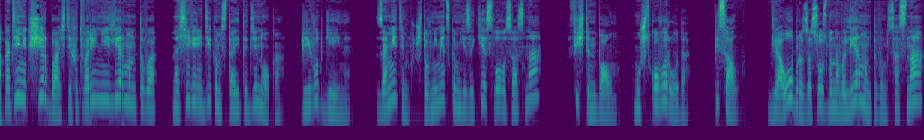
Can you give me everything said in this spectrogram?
Академик Щерба о стихотворении Лермонтова «На севере диком стоит одиноко» перевод Гейне. Заметим, что в немецком языке слово «сосна» «фиштенбаум» мужского рода писал «Для образа, созданного Лермонтовым, сосна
